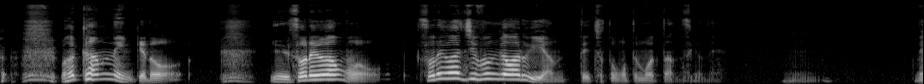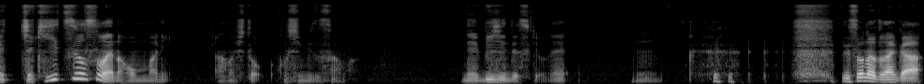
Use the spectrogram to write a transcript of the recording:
わかんねんけど、それはもう、それは自分が悪いやんってちょっと思ってもらったんですけどね。うん。めっちゃ気強そうやな、ほんまに。あの人、小清水さんは。ね、美人ですけどね。うん。で、その後なんか、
